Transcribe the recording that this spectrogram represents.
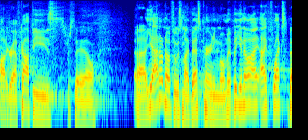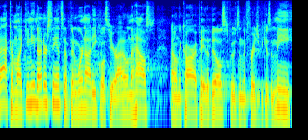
autographed copies for sale. Uh, yeah, I don't know if it was my best parenting moment, but you know, I, I flexed back. I'm like, you need to understand something. We're not equals here. I own the house. I own the car, I pay the bills, food's in the fridge because of me.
